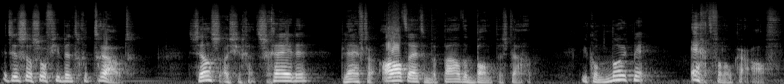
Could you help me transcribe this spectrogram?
Het is alsof je bent getrouwd. Zelfs als je gaat scheiden, blijft er altijd een bepaalde band bestaan. Je komt nooit meer echt van elkaar af.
